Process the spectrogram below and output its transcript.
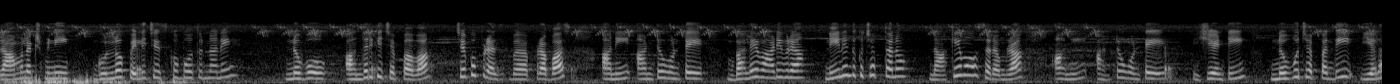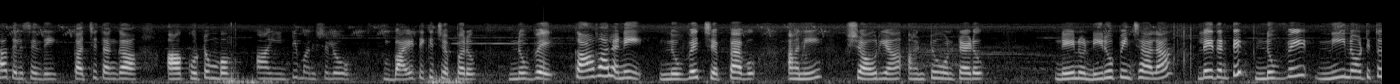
రామలక్ష్మిని గుళ్ళో పెళ్ళి చేసుకోబోతున్నానే? నువ్వు అందరికీ చెప్పావా? చెప్పు ప్ర ప్రభాస్ అని అంటూ ఉంటే భలే వాడివిరా నేనెందుకు చెప్తాను? నాకేం అవసరంరా? అని అంటూ ఉంటే ఏంటి? నువ్వు చెప్పింది ఎలా తెలిసింది? ఖచ్చితంగా ఆ కుటుంబం ఆ ఇంటి మనుషులు బయటికి చెప్పరు. నువ్వే కావాలని నువ్వే చెప్పావు అని శౌర్య అంటూ ఉంటాడు. నేను నిరూపించాలా? లేదంటే నువ్వే నీ నోటితో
